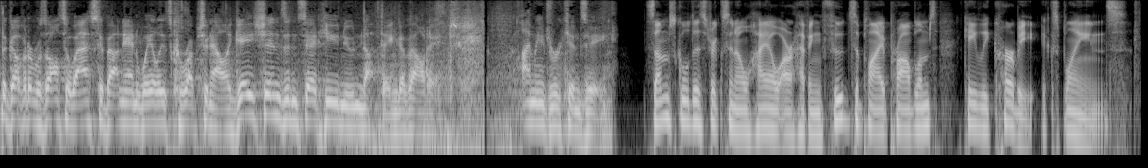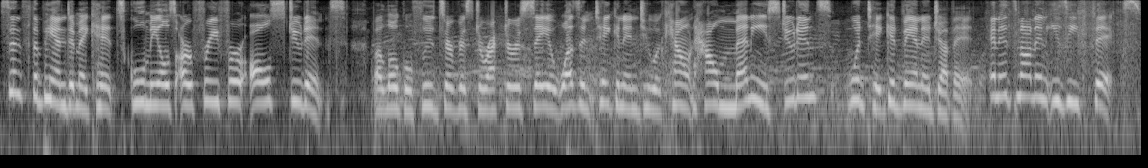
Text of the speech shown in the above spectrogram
The governor was also asked about Nan Whaley's corruption allegations and said he knew nothing about it. I'm Andrew Kinsey. Some school districts in Ohio are having food supply problems. Kaylee Kirby explains. Since the pandemic hit, school meals are free for all students. But local food service directors say it wasn't taken into account how many students would take advantage of it. And it's not an easy fix.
